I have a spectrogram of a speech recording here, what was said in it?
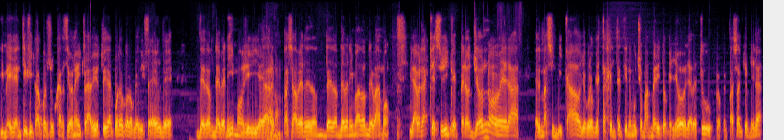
y me he identificado con sus canciones y claro, yo estoy de acuerdo con lo que dice él de, de dónde venimos y eh, Claro. para saber de dónde, de dónde venimos a dónde vamos. Y la verdad es que sí, que pero yo no era el más indicado, yo creo que esta gente tiene mucho más mérito que yo, ya ves tú. Lo que pasa es que, mira,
